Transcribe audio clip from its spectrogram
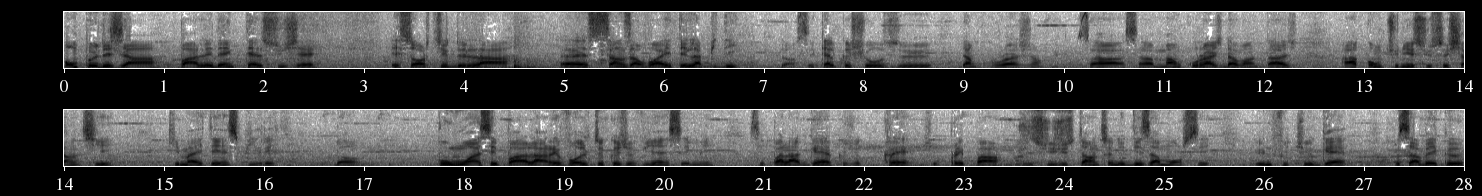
on peut déjà parler d'un tel sujet et sortir de là euh, sans avoir été lapidé. Donc c'est quelque chose d'encourageant. Ça, ça m'encourage davantage à continuer sur ce chantier qui m'a été inspiré. Donc, pour moi, c'est pas la révolte que je viens s'aimer, c'est pas la guerre que je crée, je prépare. Je suis juste en train de désamorcer une future guerre. Vous savez que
